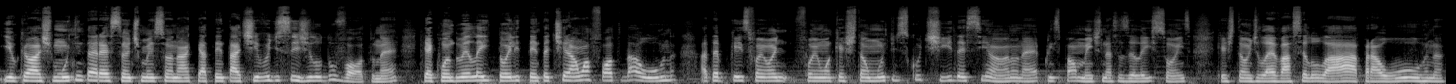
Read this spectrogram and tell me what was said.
e o que eu acho muito interessante mencionar que é a tentativa de sigilo do voto, né, que é quando o eleitor ele tenta tirar uma foto da urna, até porque isso foi uma, foi uma questão muito discutida esse ano, né? Principalmente nessas eleições, questão de levar celular para a urna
